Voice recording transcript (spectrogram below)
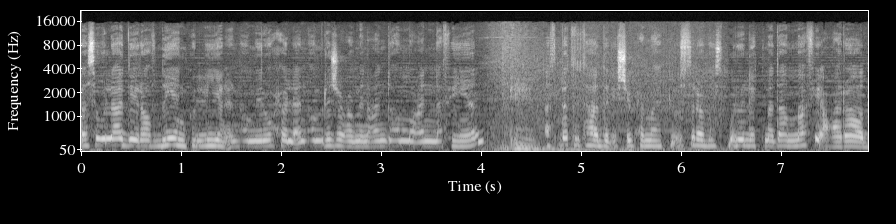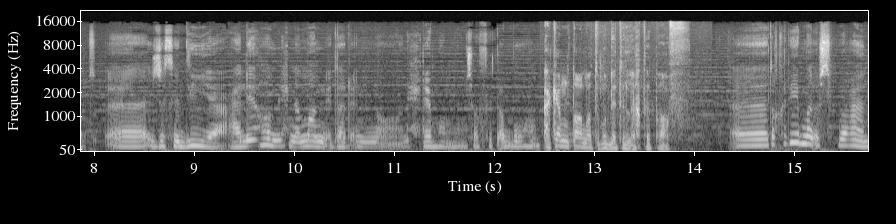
بس أولادي رافضين كليا إنهم يروحوا لأنهم رجعوا من عندهم معنفين أثبتت هذا الشيء بحماية الأسرة بس بيقولوا لك ما دام ما في أعراض جسدية عليهم نحن ما بنقدر إنه نحرمهم من شوفة أبوهم. كم طالت مدة الاختطاف؟ آه تقريبا أسبوعين.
